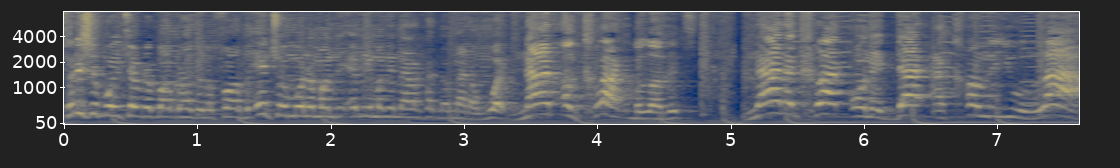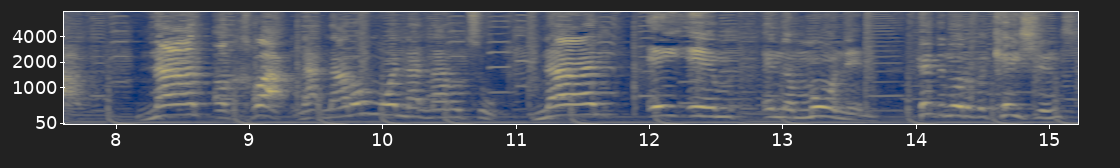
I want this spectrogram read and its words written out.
So this your boy Terah the Barber, husband and father. Intro morning Monday, every Monday, 9 o'clock, no matter what. 9 o'clock, beloveds. 9 o'clock on the dot, I come to you live. 9 o'clock, not 901, not 902. 9 a.m. in the morning. Hit the notifications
